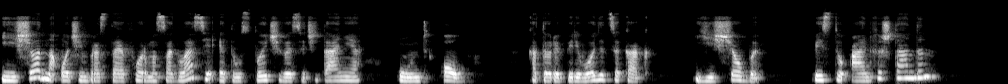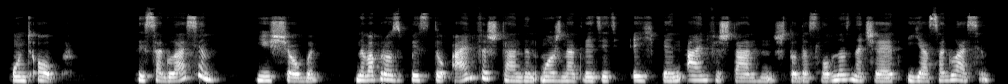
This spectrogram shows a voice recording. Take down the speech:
И еще одна очень простая форма согласия – это устойчивое сочетание und ob, которое переводится как «еще бы». Bist du einverstanden? Und ob. Ты согласен? Еще бы. На вопрос «Bist du einverstanden» можно ответить «Ich bin einverstanden», что дословно означает «я согласен».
